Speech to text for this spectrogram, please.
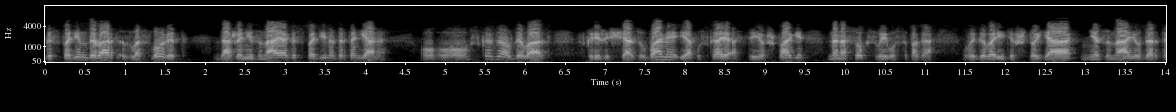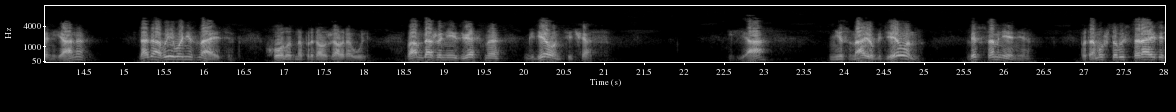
Господин Девард злословит, даже не зная господина Д'Артаньяна». «Ого», — сказал Девард, скрежеща зубами и опуская острие шпаги на носок своего сапога. «Вы говорите, что я не знаю Д'Артаньяна?» «Да-да, вы его не знаете», — холодно продолжал Рауль. Вам даже неизвестно, где он сейчас». «Я? Не знаю, где он?» «Без сомнения. Потому что вы стараетесь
